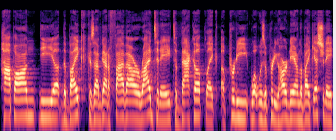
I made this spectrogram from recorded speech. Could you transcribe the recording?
hop on the uh, the bike because I've got a five hour ride today to back up like a pretty what was a pretty hard day on the bike yesterday,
